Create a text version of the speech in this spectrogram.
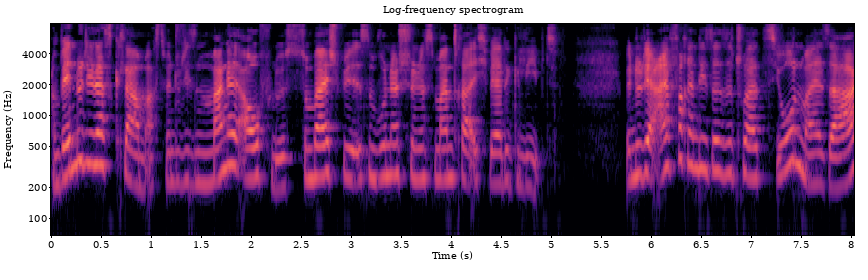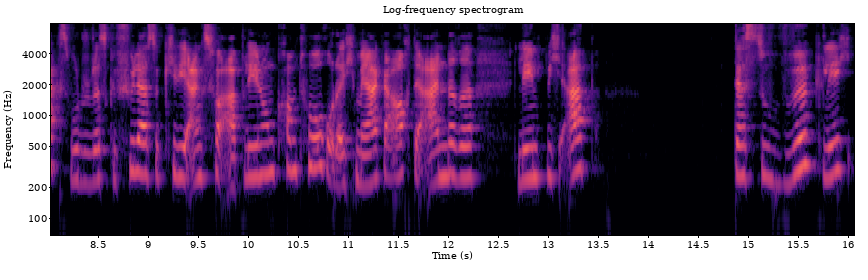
Und wenn du dir das klar machst, wenn du diesen Mangel auflöst, zum Beispiel ist ein wunderschönes Mantra, ich werde geliebt. Wenn du dir einfach in dieser Situation mal sagst, wo du das Gefühl hast, okay, die Angst vor Ablehnung kommt hoch oder ich merke auch, der andere lehnt mich ab, dass du wirklich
